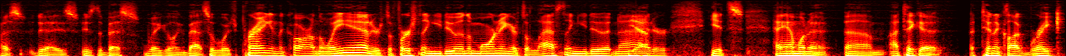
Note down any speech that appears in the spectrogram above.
us uh, is, is the best way going about. it. So whether it's praying in the car on the way in, or it's the first thing you do in the morning, or it's the last thing you do at night, Yeah. or it's hey, I'm gonna um, I take a, a ten o'clock break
